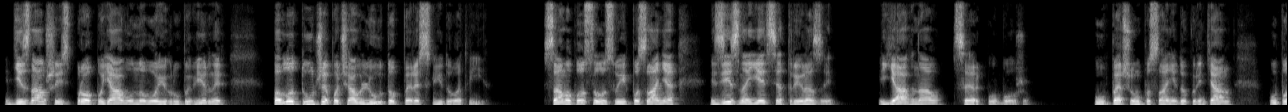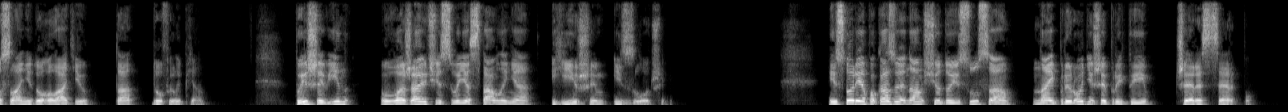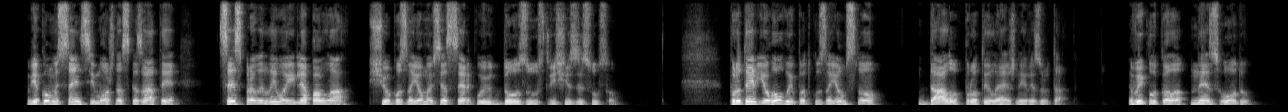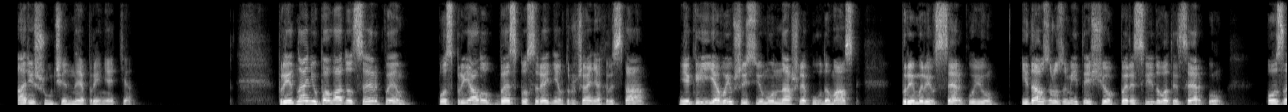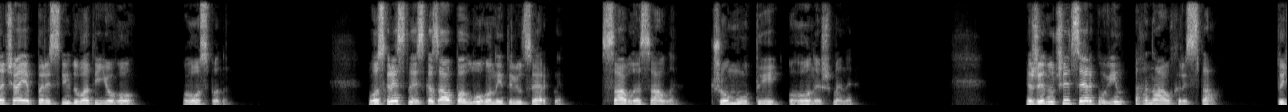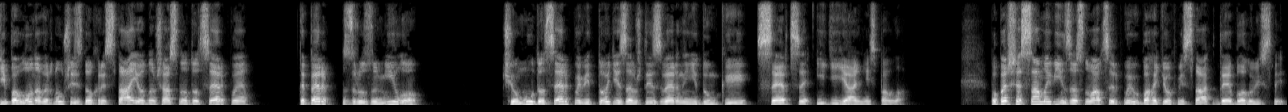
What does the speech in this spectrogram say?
Дізнавшись про появу нової групи вірних, Павло тут же почав люто переслідувати їх. Сам апостол у своїх посланнях зізнається три рази: Я гнав церкву Божу. У першому посланні до коринтян, у посланні до Галатів та до Филип'ян. Пише він, вважаючи своє ставлення гіршим із злочинів. Історія показує нам, що до Ісуса найприродніше прийти через церкву. В якомусь сенсі можна сказати, це справедливо і для Павла, що познайомився з церквою до зустрічі з Ісусом. Проте в його випадку знайомство дало протилежний результат, викликало не згоду, а рішуче неприйняття. Приєднанню Павла до церкви посприяло безпосереднє втручання Христа, який, явившись йому на шляху в Дамаск, примирив з церквою і дав зрозуміти, що переслідувати церкву означає переслідувати Його, Господа. Воскреслий сказав Павлу гонителю церкви: Савле, Савле, чому ти гониш мене? Женучи церкву, він гнав Христа. Тоді Павло, навернувшись до Христа і одночасно до церкви, тепер зрозуміло, чому до церкви відтоді завжди звернені думки, серце і діяльність Павла. По-перше, саме він заснував церкви в багатьох містах, де благовістив.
